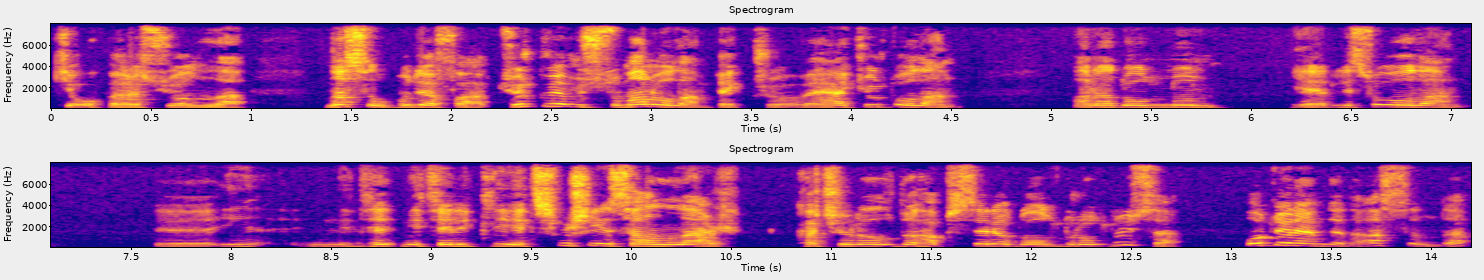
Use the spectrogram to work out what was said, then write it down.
ki operasyonla nasıl bu defa Türk ve Müslüman olan pek çoğu veya Kürt olan Anadolu'nun yerlisi olan e, nitelikli yetişmiş insanlar kaçırıldı, hapislere doldurulduysa o dönemde de aslında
